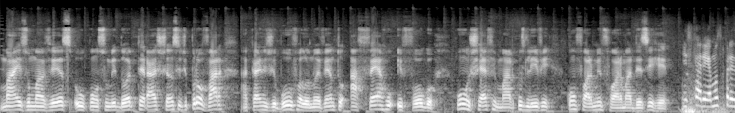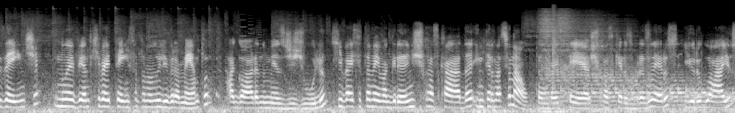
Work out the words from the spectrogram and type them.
mais uma vez, o consumidor terá a chance de provar a carne de búfalo no evento A Ferro e Fogo, com o chefe Marcos Live, conforme informa a Desirê. Estaremos presente no evento que vai ter em Santana do Livramento, agora no mês de julho, que vai ser também uma grande churrascada internacional. Então vai ter churrasqueiros brasileiros e uruguaios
